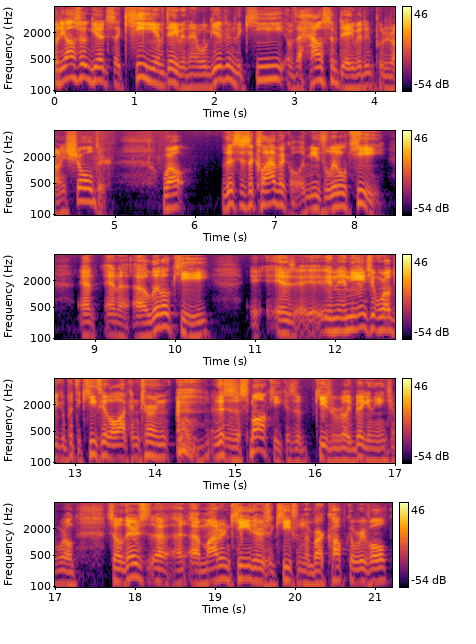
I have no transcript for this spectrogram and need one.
But he also gets a key of David, and will give him the key of the house of David and put it on his shoulder. Well, this is a clavicle. It means little key. And, and a, a little key is in, in the ancient world, you could put the key through the lock and turn. this is a small key because the keys were really big in the ancient world. So there's a, a, a modern key. There's a key from the Bar Kokhba revolt,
